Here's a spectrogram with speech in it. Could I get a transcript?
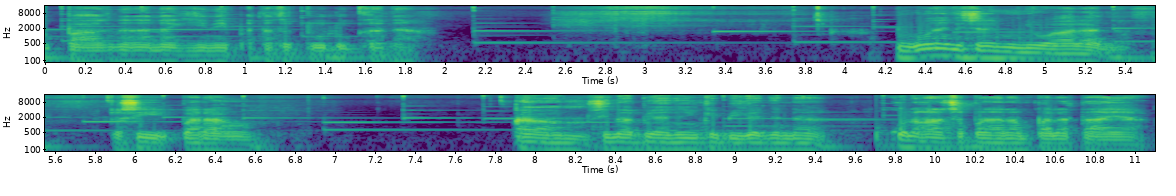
kapag nananaginip at natutulog ka na. Nung una hindi siya naniniwala, no? Kasi parang um, sinabihan niya yung kaibigan niya na kulang ka sa pananampalataya.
